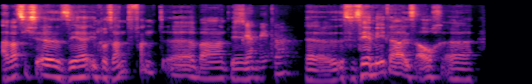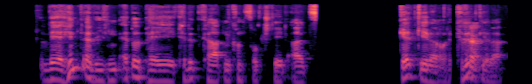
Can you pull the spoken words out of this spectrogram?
Aber was ich äh, sehr imposant fand, äh, war den. Sehr meta? Äh, sehr meta ist auch, äh, wer hinter diesem Apple Pay Kreditkartenkonstrukt steht als Geldgeber oder Kreditgeber.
